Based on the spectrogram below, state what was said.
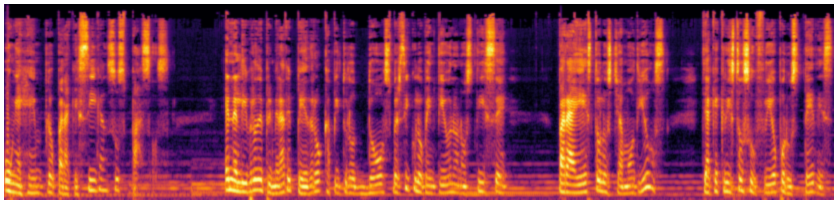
un ejemplo para que sigan sus pasos. En el libro de Primera de Pedro, capítulo 2, versículo 21 nos dice, Para esto los llamó Dios ya que Cristo sufrió por ustedes,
